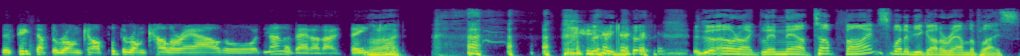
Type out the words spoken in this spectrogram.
they picked up the wrong colour, put the wrong colour out, or none of that, I don't think. All right. very good. All right, Glenn. Now, top fives. What have you got around the place?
